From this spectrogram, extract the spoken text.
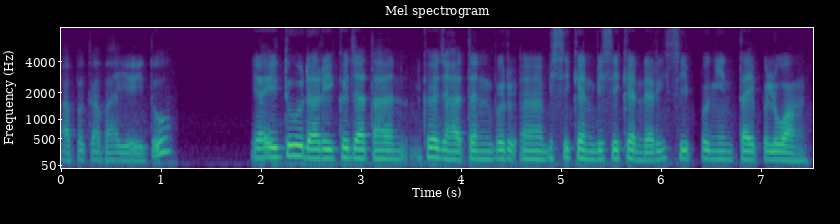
Apakah bahaya itu? Iaitu dari kejahatan kejahatan ber, uh, bisikan-bisikan dari si pengintai peluang.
